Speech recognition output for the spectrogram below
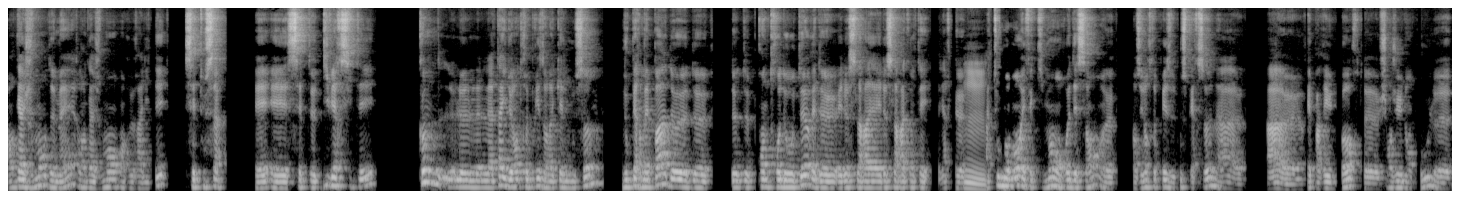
l'engagement de maire, l'engagement en ruralité, c'est tout ça. Et, cette diversité, comme la taille de l'entreprise dans laquelle nous sommes, nous permet pas de, prendre trop de hauteur et de, et de, se, la, et de se la raconter. C'est-à-dire qu'à mmh. tout moment, effectivement, on redescend euh, dans une entreprise de 12 personnes à, à euh, réparer une porte, euh, changer une ampoule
